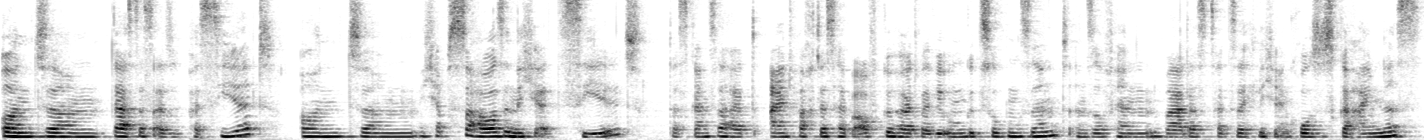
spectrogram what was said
Und ähm, da ist das also passiert. Und ähm, ich habe es zu Hause nicht erzählt. Das Ganze hat einfach deshalb aufgehört, weil wir umgezogen sind. Insofern war das tatsächlich ein großes Geheimnis,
